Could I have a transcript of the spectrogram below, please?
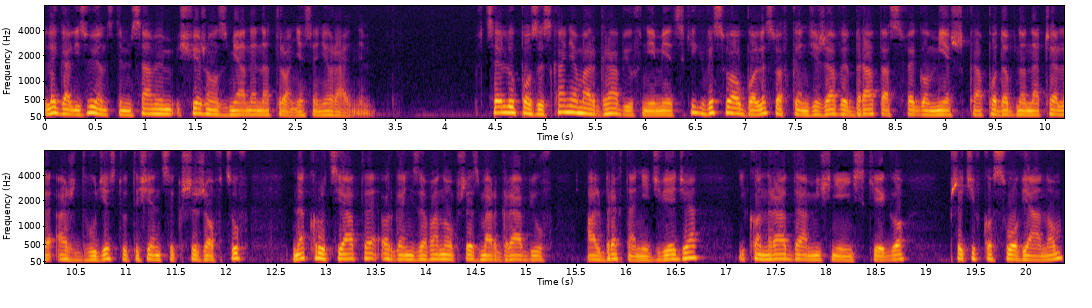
legalizując tym samym świeżą zmianę na tronie senioralnym. W celu pozyskania margrabiów niemieckich wysłał Bolesław Kędzierzawy brata swego Mieszka, podobno na czele aż 20 tysięcy krzyżowców, na krucjatę organizowaną przez margrabiów Albrechta Niedźwiedzia i Konrada Miśnieńskiego przeciwko Słowianom,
